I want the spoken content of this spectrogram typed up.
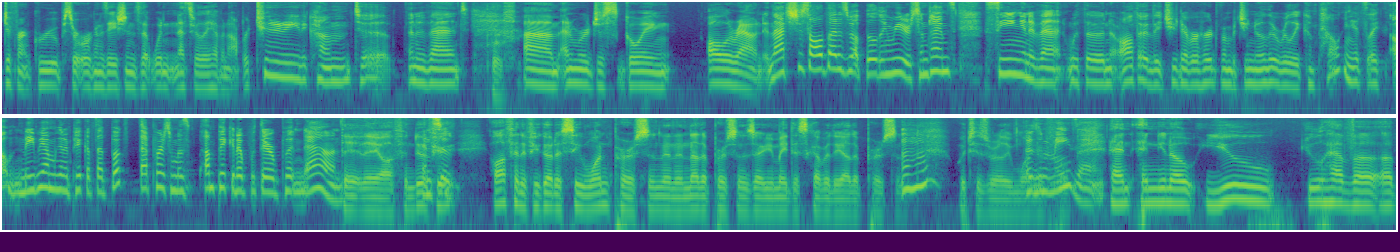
different groups or organizations that wouldn't necessarily have an opportunity to come to an event. Perfect. Um, and we're just going all around. And that's just all that is about building readers. Sometimes seeing an event with an author that you never heard from, but you know they're really compelling, it's like, oh, maybe I'm going to pick up that book. That person was, I'm picking up what they were putting down. They, they often do. And If so- often, if you go to see one person and another person is there, you may discover the other person, which is really wonderful. Mm-hmm. amazing. And and you know you you have a, a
